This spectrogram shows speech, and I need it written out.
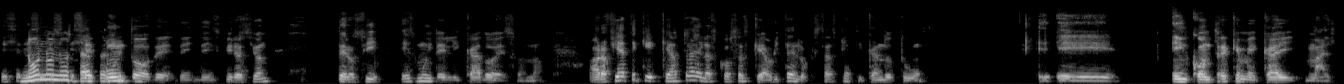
ese, no, no, no, punto de, inspiración, pero sí, es muy delicado eso, ¿no? Ahora, fíjate que, que, otra de las cosas que ahorita en lo que estás platicando tú, eh, eh encontré que me cae mal.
